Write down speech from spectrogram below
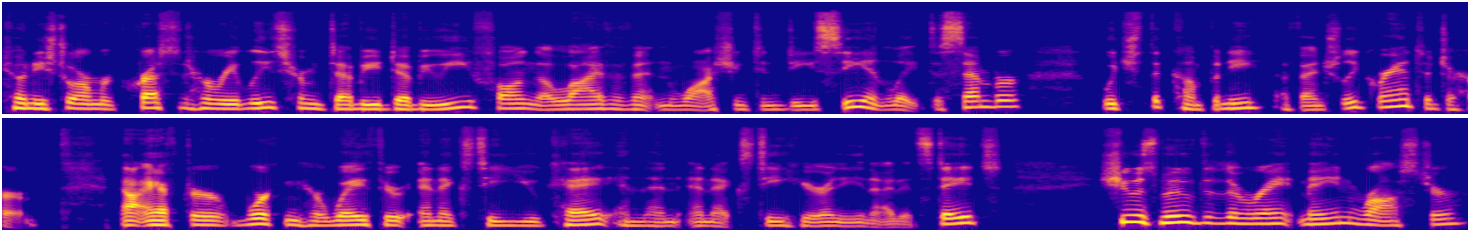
Toni Storm requested her release from WWE following a live event in Washington, D.C. in late December, which the company eventually granted to her. Now, after working her way through NXT UK and then NXT here in the United States, she was moved to the main roster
